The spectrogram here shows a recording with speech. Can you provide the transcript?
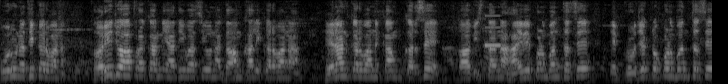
પૂરું નથી કરવાના. ફરી જો આ પ્રકારની આદિવાસીઓના ગામ ખાલી કરવાના, હેરાન કરવાનું કામ કરશે, તો આ વિસ્તારના હાઈવે પણ બંધ થશે, એ પ્રોજેક્ટો પણ બંધ થશે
